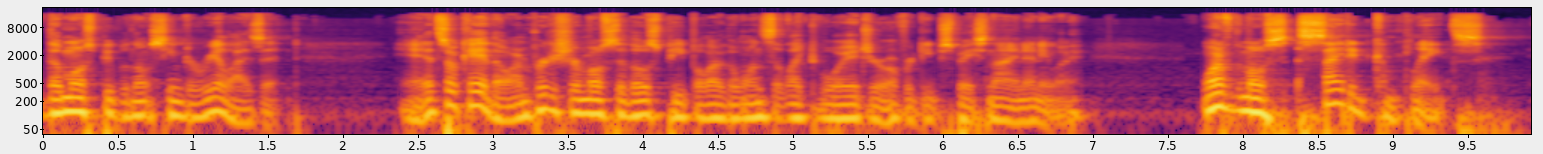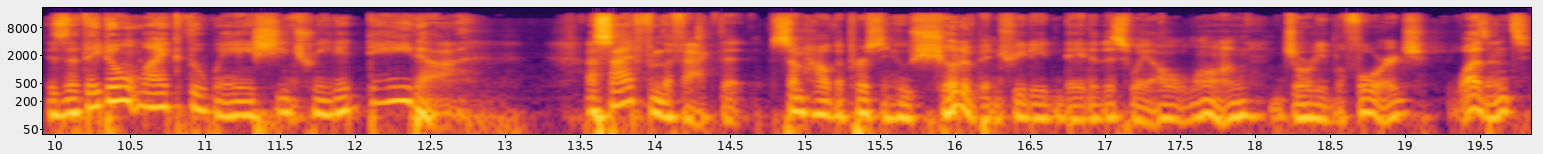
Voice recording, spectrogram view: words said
though most people don't seem to realize it. It's okay though. I'm pretty sure most of those people are the ones that liked Voyager over Deep Space Nine anyway. One of the most cited complaints is that they don't like the way she treated Data. Aside from the fact that somehow the person who should have been treating Data this way all along, Geordi La Forge, wasn't,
